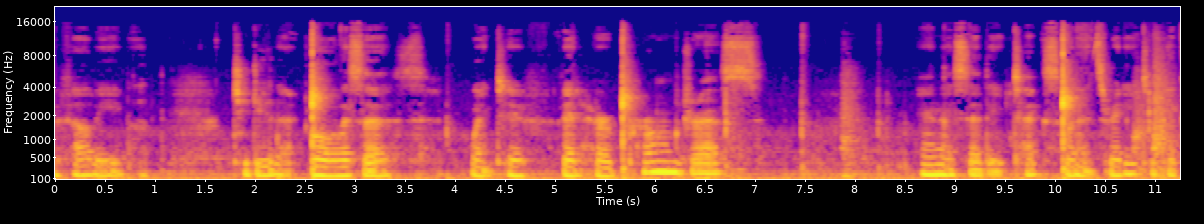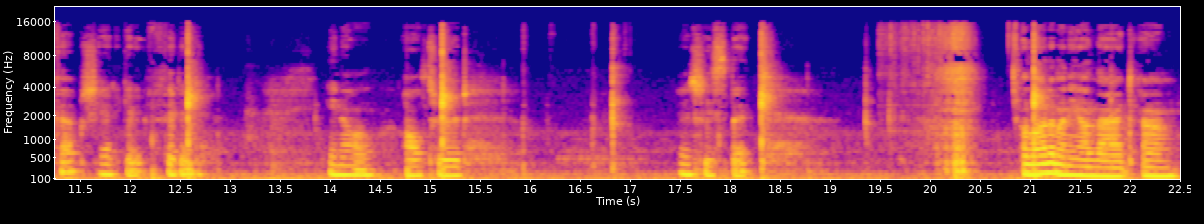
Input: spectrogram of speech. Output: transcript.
if I'll be able to do that. Oh, Alyssa went to fit her prom dress, and they said they text when it's ready to pick up. She had to get it fitted, you know, altered, and she spent a lot of money on that. Um,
